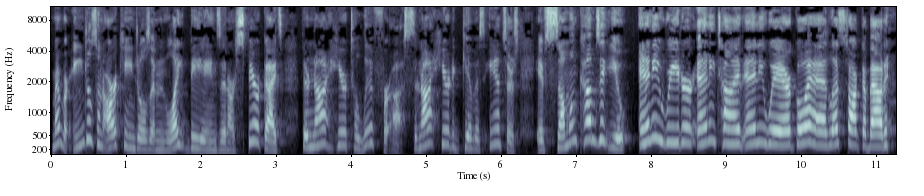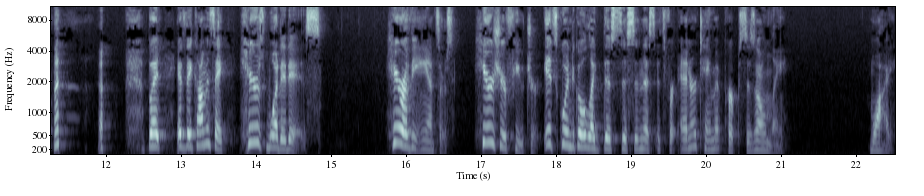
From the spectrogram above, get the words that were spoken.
Remember, angels and archangels and light beings and our spirit guides, they're not here to live for us. They're not here to give us answers. If someone comes at you, any reader, anytime, anywhere, go ahead, let's talk about it. but if they come and say, here's what it is, here are the answers, here's your future, it's going to go like this, this, and this, it's for entertainment purposes only. Why?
